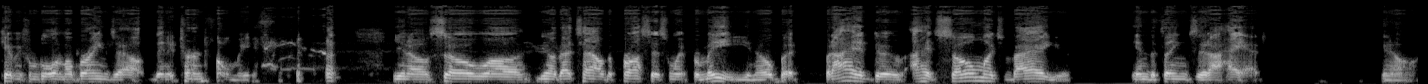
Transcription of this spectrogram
kept me from blowing my brains out. Then it turned on me. you know, so uh, you know that's how the process went for me. You know, but but I had to, I had so much value in the things that I had, you know,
